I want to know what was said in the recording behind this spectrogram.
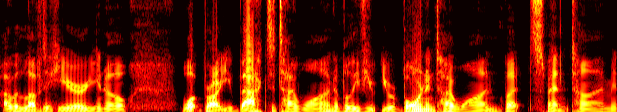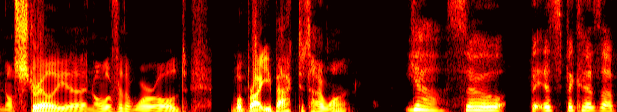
I would love to hear, you know, what brought you back to Taiwan? I believe you, you were born in Taiwan, but spent time in Australia and all over the world. What brought you back to Taiwan? Yeah, so it's because of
